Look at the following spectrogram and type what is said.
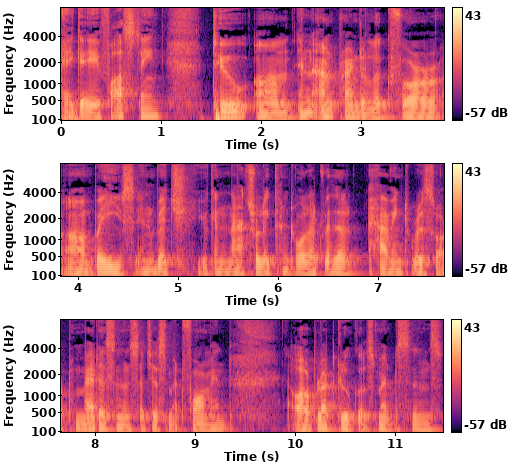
aka fasting, to um, and I'm trying to look for uh, ways in which you can naturally control it without having to resort to medicines such as metformin or blood glucose medicines.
